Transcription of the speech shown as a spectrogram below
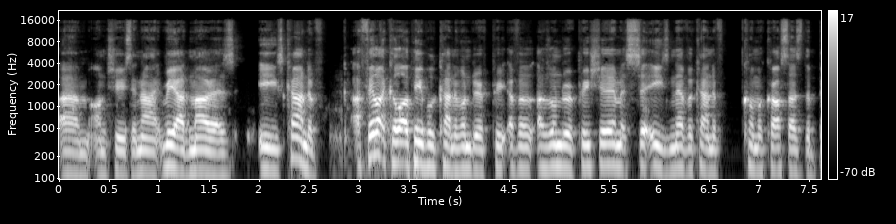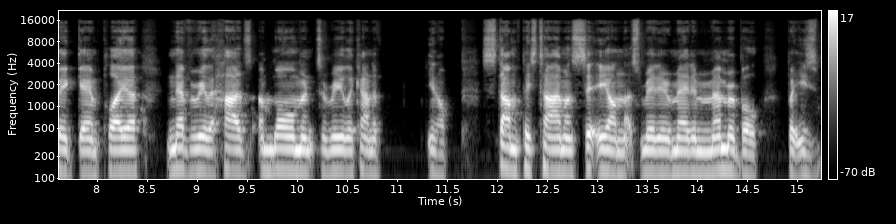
um, on Tuesday night. Riyad Mahrez. He's kind of. I feel like a lot of people kind of under have underappreciate him at City. He's never kind of come across as the big game player. Never really had a moment to really kind of you know stamp his time on City on that's really made him memorable. But he's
